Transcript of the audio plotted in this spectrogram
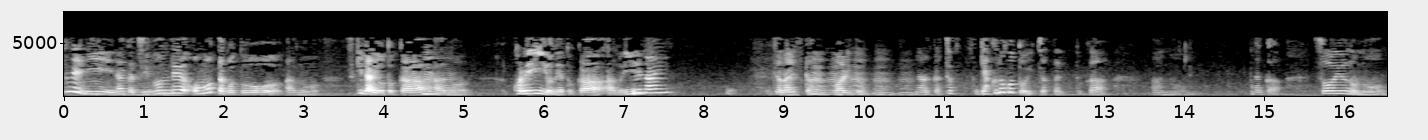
常になんか自分で思ったことをあの好きだよとか、うんうん。あのこれいいよねとかあの言えないじゃないですか、うんうんうんうん。割と。なんかちょっと逆のことを言っちゃったりとかあのなんかそういうのの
